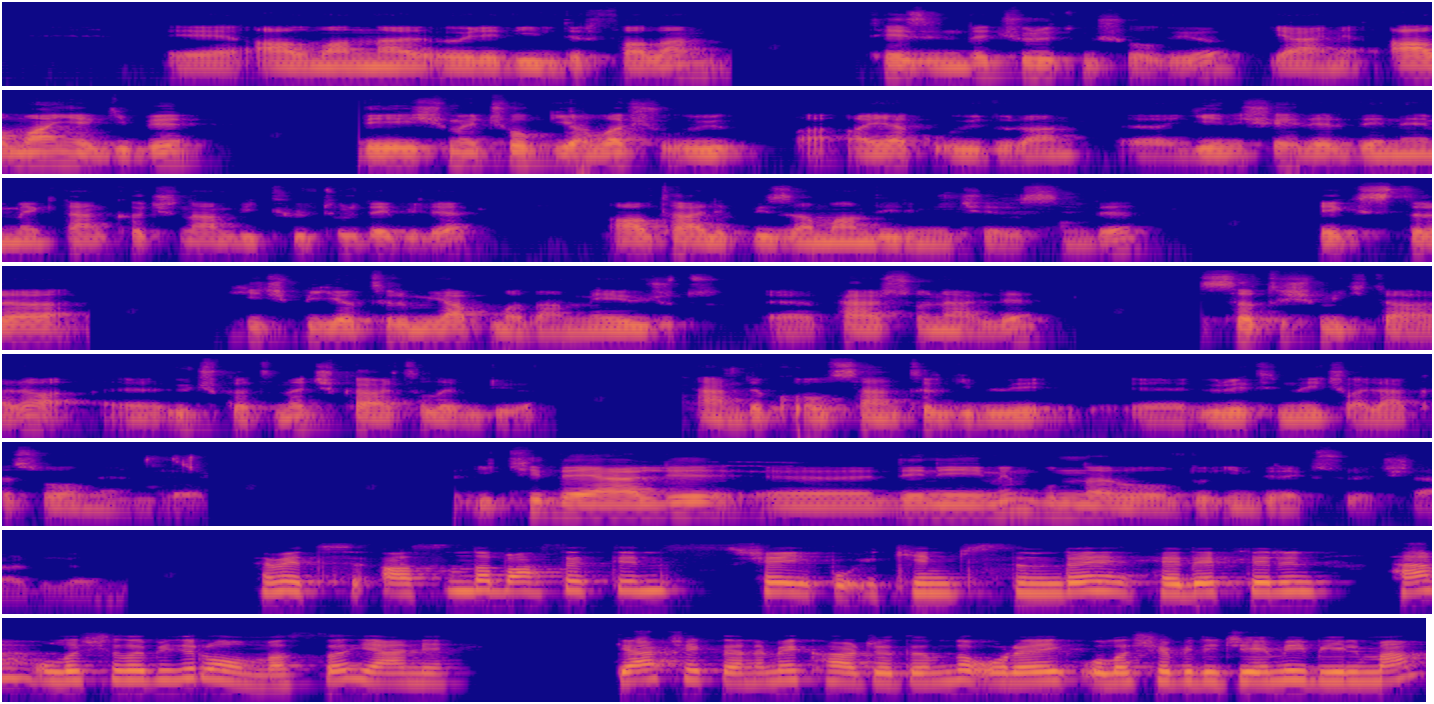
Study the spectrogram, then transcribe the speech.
E, Almanlar öyle değildir falan tezinde çürütmüş oluyor. Yani Almanya gibi değişime çok yavaş uy- ayak uyduran, e, yeni şeyleri denemekten kaçınan bir kültürde bile 6 aylık bir zaman dilimi içerisinde ekstra hiçbir yatırım yapmadan mevcut e, personelle satış miktarı 3 e, katına çıkartılabiliyor. Hem de call center gibi bir e, üretimle hiç alakası olmayan bir İki değerli e, deneyimin bunlar oldu indirekt süreçlerde yanında. Evet aslında bahsettiğiniz şey bu ikincisinde hedeflerin hem ulaşılabilir olması yani gerçekten emek harcadığımda oraya ulaşabileceğimi bilmem.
